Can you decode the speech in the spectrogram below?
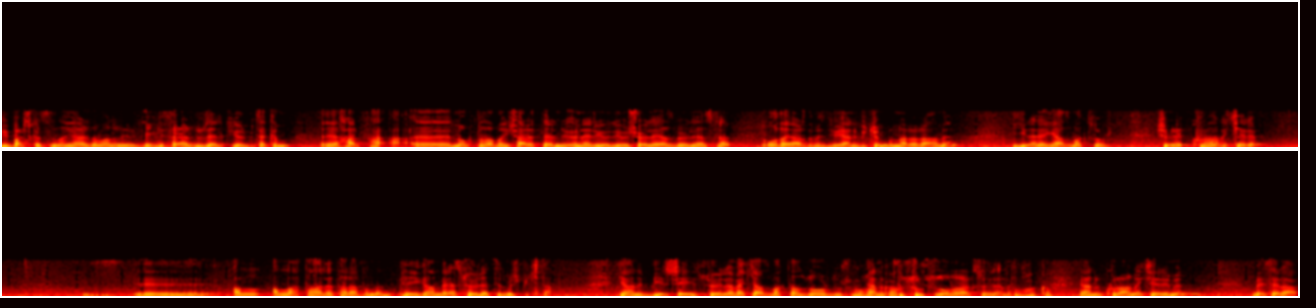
Bir başkasından yardım alınıyor. Bilgisayar düzeltiyor. Bir takım e, harf ha- e, noktalama işaretlerini öneriyor diyor. Şöyle yaz böyle yaz falan. O da yardım ediyor. Yani bütün bunlara rağmen yine de yazmak zor. Şimdi Kur'an-ı Kerim e, Al- Allah Teala tarafından peygambere söyletilmiş bir kitap. Yani bir şeyi söylemek yazmaktan zordur. Yani Muhakkak. kusursuz olarak söylemek. Muhakkak. Yani Kur'an-ı Kerim'in mesela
